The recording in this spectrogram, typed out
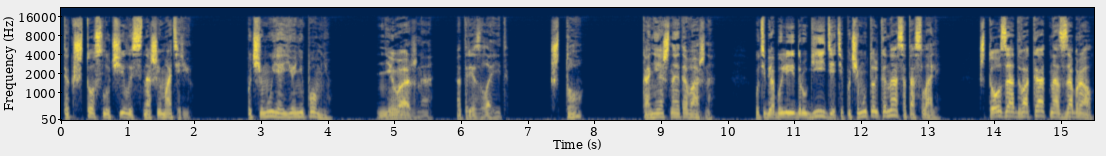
Так что случилось с нашей матерью? Почему я ее не помню?» «Неважно», — отрезал Аид. «Что?» «Конечно, это важно. У тебя были и другие дети, почему только нас отослали? Что за адвокат нас забрал?»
